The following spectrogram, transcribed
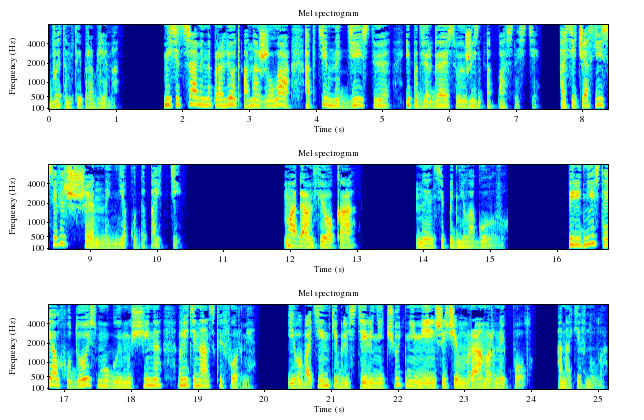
в этом-то и проблема. Месяцами напролет она жила, активно действуя и подвергая свою жизнь опасности, а сейчас ей совершенно некуда пойти. «Мадам Фиока?» Нэнси подняла голову. Перед ней стоял худой, смуглый мужчина в лейтенантской форме. Его ботинки блестели ничуть не меньше, чем мраморный пол. Она кивнула.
